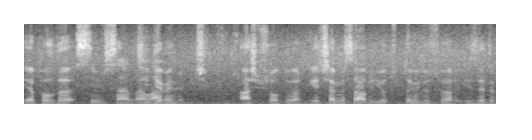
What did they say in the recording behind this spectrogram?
Yapıldı. Sivrisar'da var Tigemen- öyle Açmış oldular. Geçen mesela bir YouTube'da videosu var. izledim.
